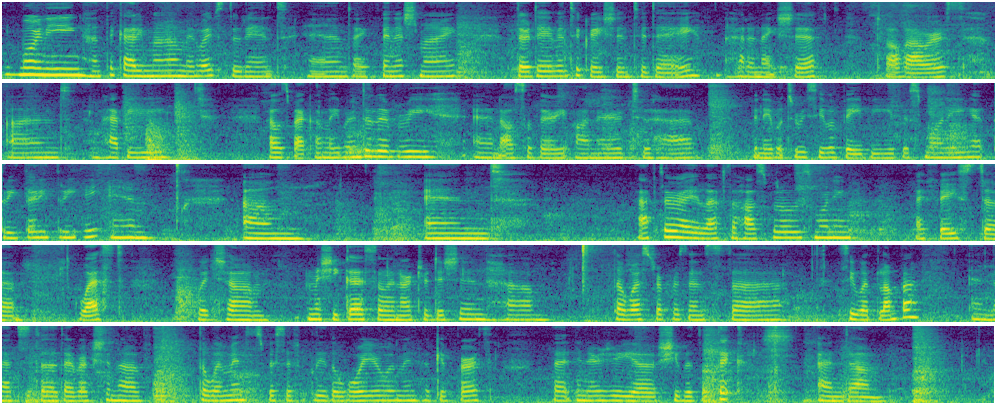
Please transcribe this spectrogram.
Good morning, Hante Karima, midwife student, and I finished my third day of integration today. I had a night shift, 12 hours, and I'm happy I was back on labor and delivery, and also very honored to have been able to receive a baby this morning at 3:33 a.m. Um, and after I left the hospital this morning, I faced uh, west, which um, Mexica, so in our tradition, um, the west represents the Cihuatlampa, and that's the direction of the women, specifically the warrior women who give birth, that energy of Shiva Xipetotec. And um,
